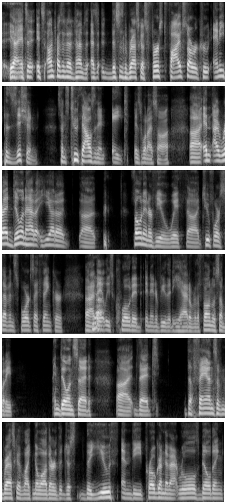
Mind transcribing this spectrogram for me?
yeah, it's a it's unprecedented times. As this is Nebraska's first five star recruit any position since 2008 is what I saw. Uh, and I read Dylan had a he had a uh, phone interview with uh, 247 Sports, I think, or uh, yeah. they at least quoted an interview that he had over the phone with somebody. And Dylan said uh, that the fans of Nebraska, like no other, that just the youth and the program that Matt Rhule's building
